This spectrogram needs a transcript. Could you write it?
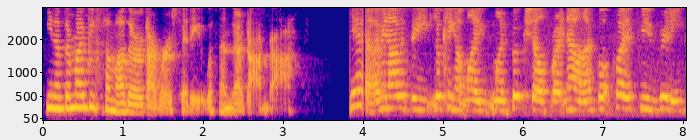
you know, there might be some other diversity within their genre. Yeah, I mean, I was the, looking at my, my bookshelf right now, and I've got quite a few really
